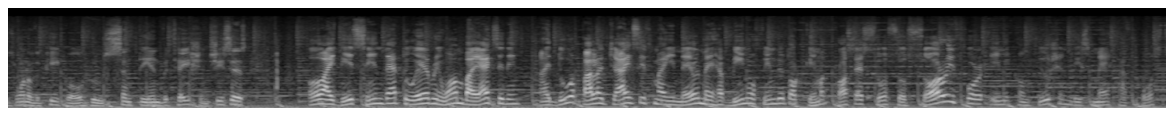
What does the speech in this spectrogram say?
is one of the people who sent the invitation. She says, Oh, I did send that to everyone by accident. I do apologize if my email may have been offended or came across as so, so sorry for any confusion this may have caused.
